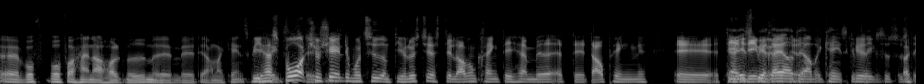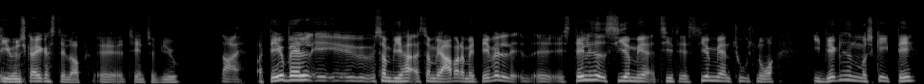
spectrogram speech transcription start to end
øh, hvor, hvorfor han har holdt møde med, med det amerikanske Vi har spurgt? Socialdemokratiet, om de har lyst til at stille op omkring det her med, at øh, dagpengene... Øh, Det er inspireret af det øh, amerikanske øh, fængselssystem. Og de ønsker ikke at stille op øh, til interview. Nej. Og det er jo vel, øh, som, vi har, som vi arbejder med, det er vel, øh, stillhed siger mere tit, det siger mere end tusind ord. I virkeligheden måske det,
